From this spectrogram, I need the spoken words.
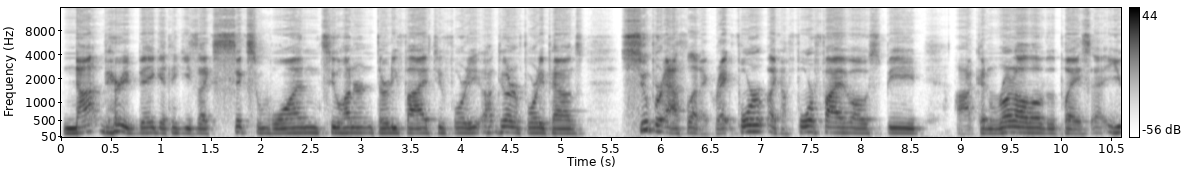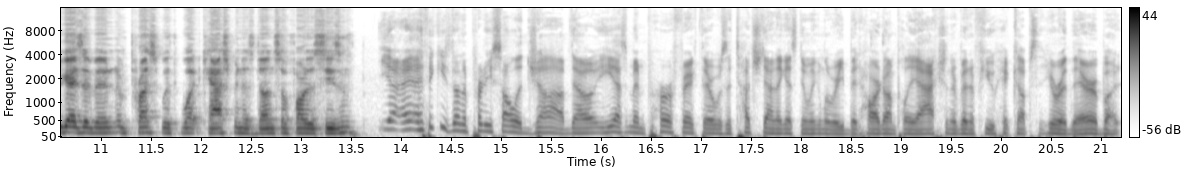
Not very big. I think he's like 6'1", 235, 240, 240 pounds. Super athletic, right? Four like a 4.50 speed. Uh, can run all over the place. Uh, you guys have been impressed with what Cashman has done so far this season? Yeah, I, I think he's done a pretty solid job. Now he hasn't been perfect. There was a touchdown against New England where he bit hard on play action. There've been a few hiccups here or there, but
